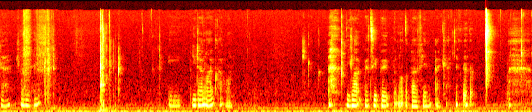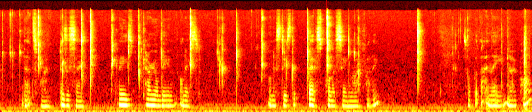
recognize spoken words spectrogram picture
There you go. What do you think? You, you don't like that one? You like Betty Boop, but not the perfume? Okay. That's fine. As I say, please carry on being honest. Honesty is the best policy in life, I think. So I'll put that in the no pile.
